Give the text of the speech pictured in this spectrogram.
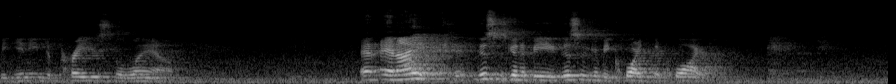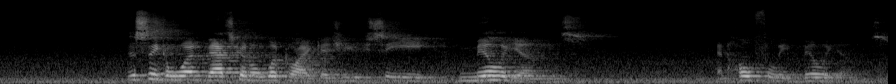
beginning to praise the Lamb. And, and I, this is going to be, this is going to be quite the choir. Just think of what that's going to look like as you see millions and hopefully billions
